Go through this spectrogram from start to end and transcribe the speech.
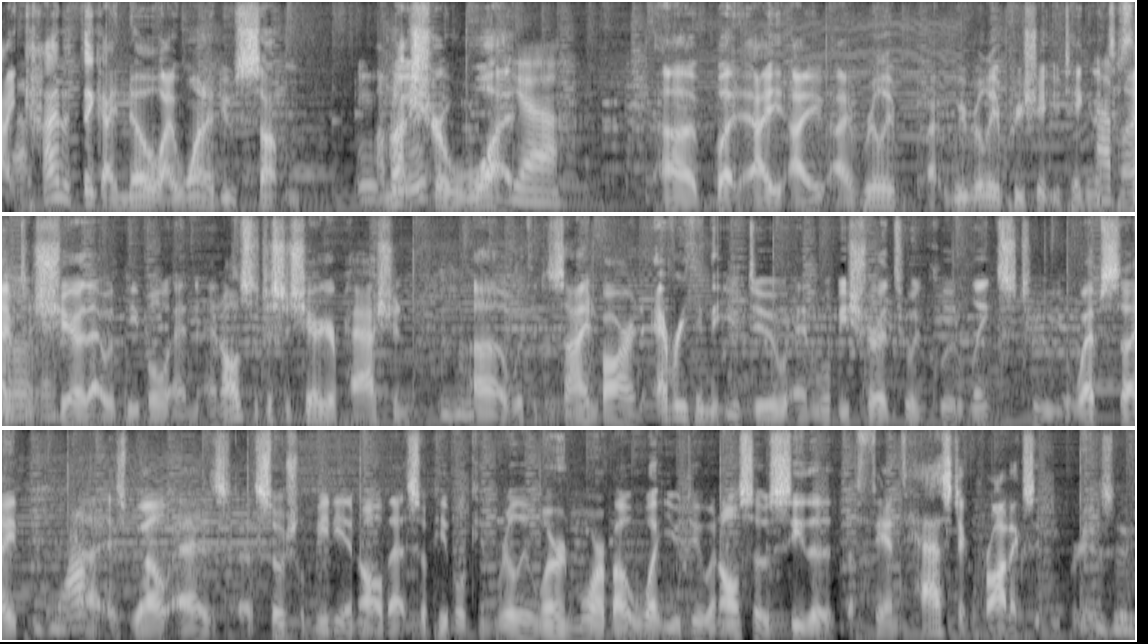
I kind of think I know I want to do something. Mm-hmm. I'm not mm-hmm. sure what. Yeah. Uh, but I, I, I, really, we really appreciate you taking the Absolutely. time to share that with people, and, and also just to share your passion mm-hmm. uh, with the Design Bar and everything that you do. And we'll be sure to include links to your website mm-hmm. uh, as well as uh, social media and all that, so people can really learn more about what you do and also see the, the fantastic products that you produce, mm-hmm.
